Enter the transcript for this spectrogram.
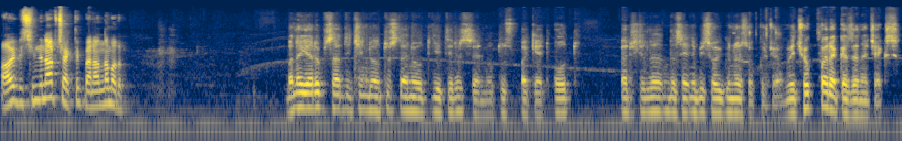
Abi biz şimdi ne yapacaktık ben anlamadım. Bana yarım saat içinde 30 tane ot getirirsen 30 paket ot karşılığında seni bir soyguna sokacağım ve çok para kazanacaksın.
